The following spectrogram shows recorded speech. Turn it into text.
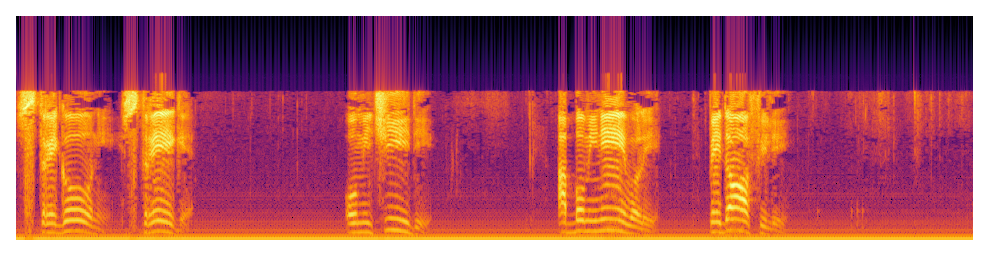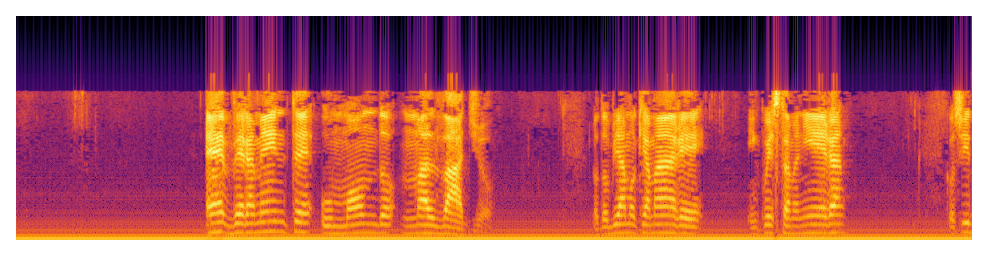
stregoni, streghe, omicidi, abominevoli, pedofili, è veramente un mondo malvagio. Lo dobbiamo chiamare in questa maniera, così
